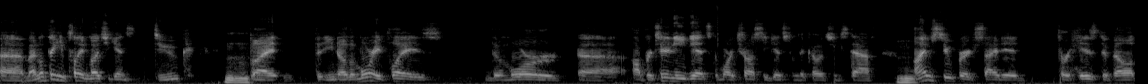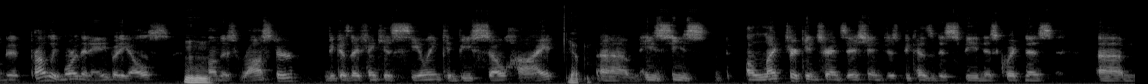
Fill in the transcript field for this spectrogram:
Um, I don't think he played much against Duke, mm-hmm. but the, you know, the more he plays, the more uh, opportunity he gets, the more trust he gets from the coaching staff. Mm-hmm. I'm super excited for his development, probably more than anybody else mm-hmm. on this roster, because I think his ceiling can be so high. Yep. Um, he's he's electric in transition just because of his speed and his quickness, um,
